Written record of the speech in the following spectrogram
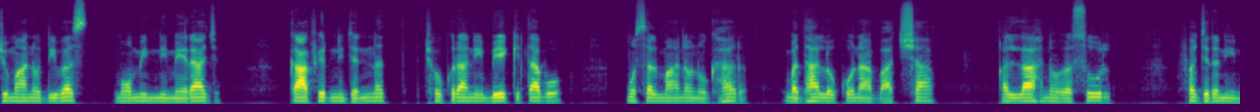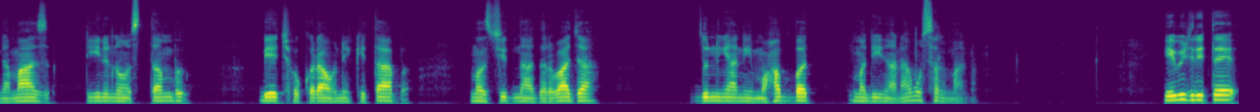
જુમાનો દિવસ મોમિનની મેરાજ કાફિરની જન્નત છોકરાની બે કિતાબો મુસલમાનોનું ઘર બધા લોકોના બાદશાહ અલ્લાહનો રસૂલ ફજરની નમાઝ ટીનનો સ્તંભ બે છોકરાઓની કિતાબ, મસ્જિદના દરવાજા, દુનિયાની મોહબ્બત, મદીનાના મુસલમાનો. એવી જ રીતે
